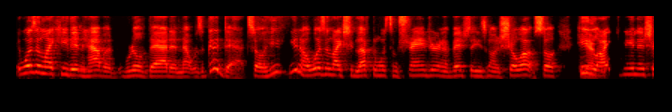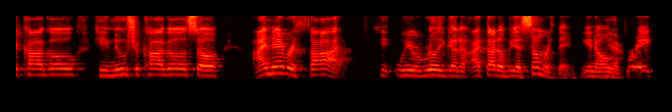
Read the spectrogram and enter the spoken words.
it wasn't like he didn't have a real dad and that was a good dad. So he, you know, wasn't like she left him with some stranger and eventually he's going to show up. So he yeah. liked being in Chicago. He knew Chicago. So I never thought he, we were really gonna. I thought it'll be a summer thing, you know, yeah. break.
